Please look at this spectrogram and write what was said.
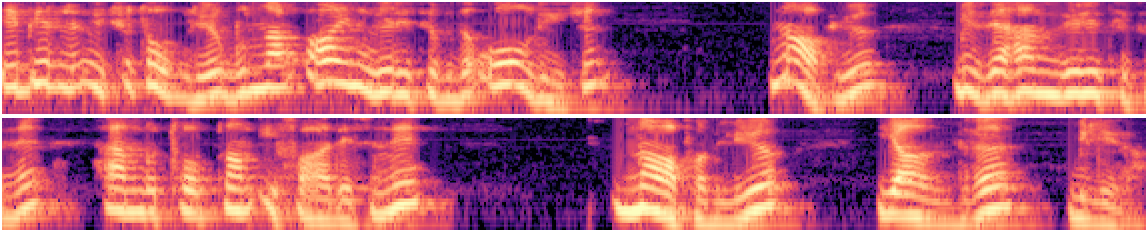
E 1 ile 3'ü topluyor. Bunlar aynı veri tipinde olduğu için ne yapıyor? Bize hem veri tipini hem bu toplam ifadesini ne yapabiliyor? Yazdırabiliyor.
